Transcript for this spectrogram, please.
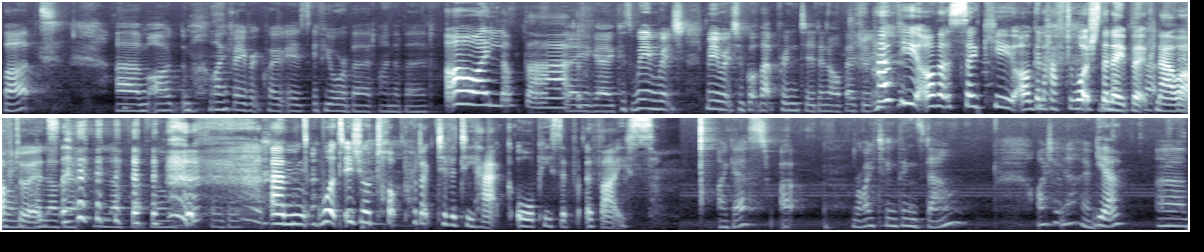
But um, our, my favourite quote is, "If you're a bird, I'm a bird." Oh, I love that. There you go. Because we and Rich, me and Rich have got that printed in our bedroom. Have you? Oh, that's so cute. I'm going to have to watch the Yeah, notebook now film, afterwards. I love it. I love that film. So good. um, what is your top productivity hack or piece of advice? I guess uh, writing things down. I don't know. Yeah. Um,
